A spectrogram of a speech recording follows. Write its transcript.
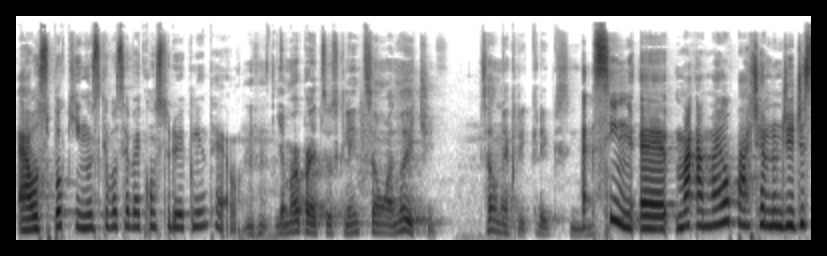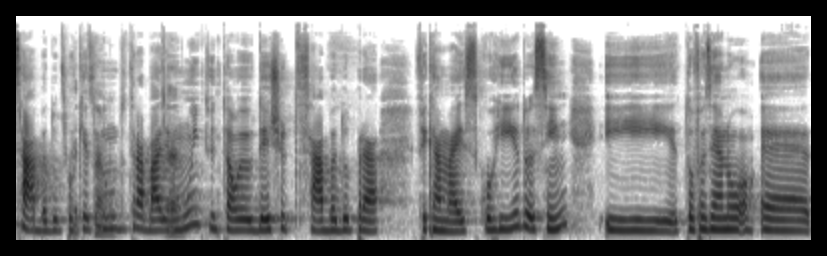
é aos pouquinhos que você vai construir a clientela. Uhum. E a maior parte dos seus clientes são à noite? São, né? Creio, creio que sim. Né? Sim, é, a maior parte é no dia de sábado, porque é todo mundo trabalha é. muito, então eu deixo sábado para ficar mais corrido, assim, e tô fazendo. É,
